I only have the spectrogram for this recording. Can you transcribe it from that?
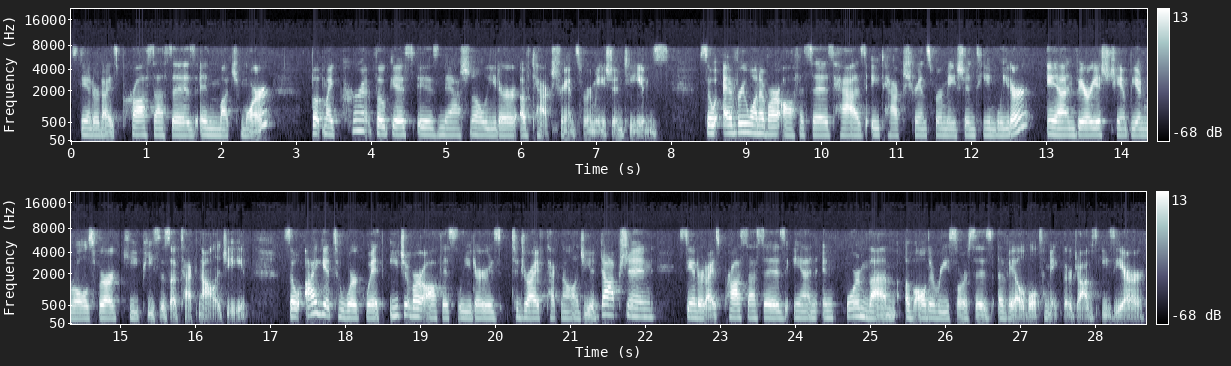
standardized processes, and much more. But my current focus is national leader of tax transformation teams. So every one of our offices has a tax transformation team leader and various champion roles for our key pieces of technology. So I get to work with each of our office leaders to drive technology adoption standardized processes and inform them of all the resources available to make their jobs easier.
